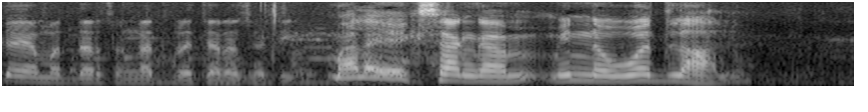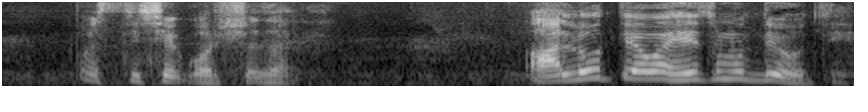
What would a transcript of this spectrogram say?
का या मतदारसंघात प्रचारासाठी? मला एक सांगा मी नव्वदला आलो. पस्तीस एक वर्ष झाली. आलो तेव्हा हेच मुद्दे होते.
